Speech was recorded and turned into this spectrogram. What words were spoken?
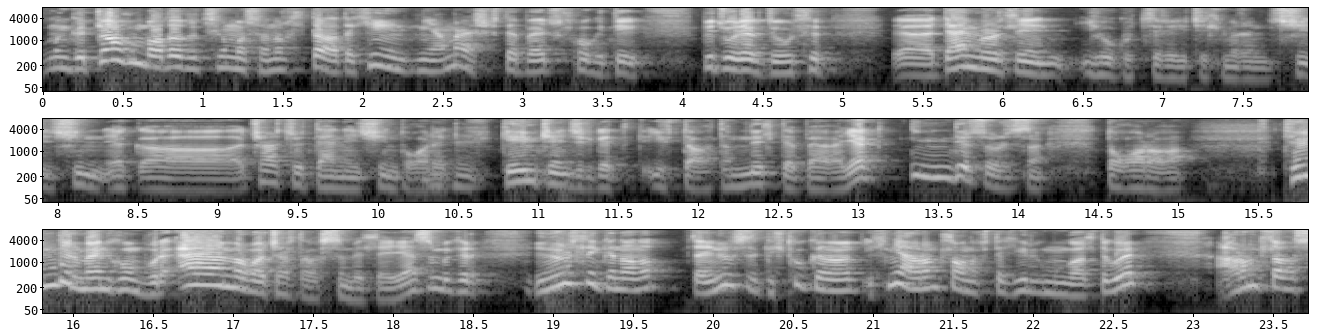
ингээ жоохон бодоод үзэх юм бол сонирхолтой одоо хин энд нь ямар ашигтай байж болох уу гэдгийг би зүгээр яг зөвлөхөд Dan Merlin юуг үзэрэй гэж хэлмээр нь шин яг Charles Dany шин дугаарыг Game Changer гэдэг юутай thumbnailтэй байгаа. Яг энэ дээр суурилсан дугаар байгаа. Тэрэн дээр мань хүн бүр амар гоо чардаг болсон байлээ. Яасан бэхээр Universal кинонууд за Universal гэлтгүү кинонууд эхний 17 хоногтой хэрэг мөнгө олдог вэ? 17-оос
